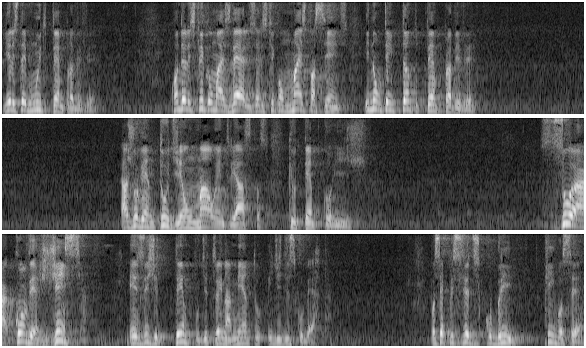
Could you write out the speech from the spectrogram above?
E eles têm muito tempo para viver. Quando eles ficam mais velhos, eles ficam mais pacientes e não têm tanto tempo para viver. A juventude é um mal, entre aspas, que o tempo corrige. Sua convergência exige tempo de treinamento e de descoberta. Você precisa descobrir quem você é.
